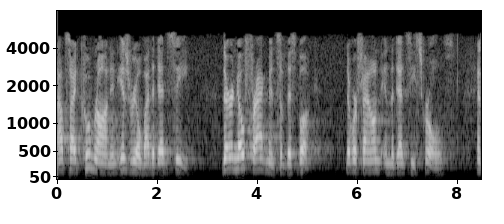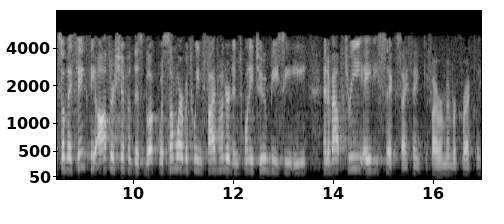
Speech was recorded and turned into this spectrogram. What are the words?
outside Qumran in Israel by the Dead Sea. There are no fragments of this book that were found in the Dead Sea Scrolls. And so they think the authorship of this book was somewhere between 522 BCE and about 386, I think, if I remember correctly.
